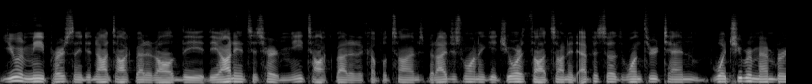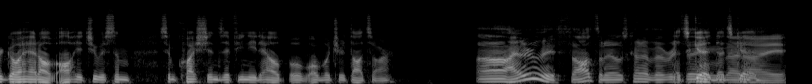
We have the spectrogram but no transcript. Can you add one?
You and me personally did not talk about it all. the The audience has heard me talk about it a couple times, but I just want to get your thoughts on it. Episodes one through ten. What you remember? Go ahead. I'll I'll hit you with some some questions if you need help on, on what your thoughts are. Uh, I didn't really have thoughts on it. It was kind of everything. That's good, that's that good. I,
